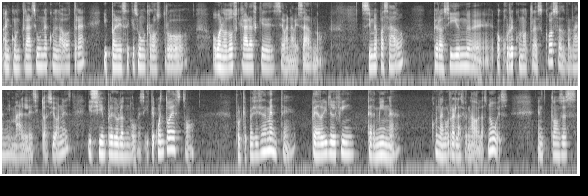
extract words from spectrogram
a encontrarse una con la otra y parece que es un rostro, o bueno, dos caras que se van a besar, ¿no? Sí me ha pasado, pero así me ocurre con otras cosas, ¿verdad? Animales, situaciones, y siempre veo las nubes. Y te cuento esto porque precisamente Pedro y Delfín termina con algo relacionado a las nubes. Entonces,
